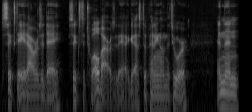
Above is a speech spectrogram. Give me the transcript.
six to eight hours a day, six to 12 hours a day, I guess, depending on the tour. And then,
